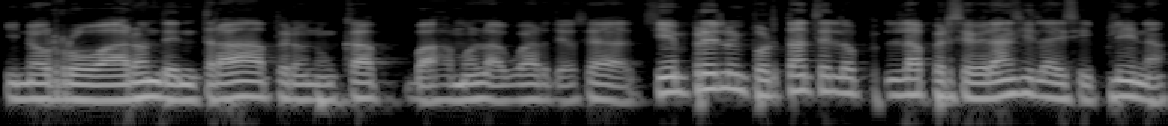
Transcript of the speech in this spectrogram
y nos robaron de entrada, pero nunca bajamos la guardia. O sea, siempre lo importante es lo- la perseverancia y la disciplina.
